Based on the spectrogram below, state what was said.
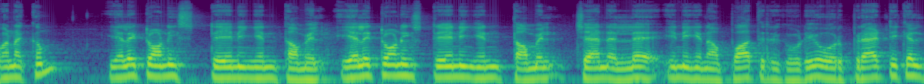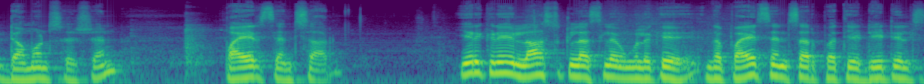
வணக்கம். Electronics training in Tamil electronics training in Tamil சேனலில் இன்றைக்கி நான் பார்த்துருக்கக்கூடிய ஒரு ப்ராக்டிக்கல் டெமான்ஸ்ட்ரேஷன் பயர் சென்சார் ஏற்கனவே லாஸ்ட் கிளாஸில் உங்களுக்கு இந்த பயர் சென்சார் பற்றிய டீட்டெயில்ஸ்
